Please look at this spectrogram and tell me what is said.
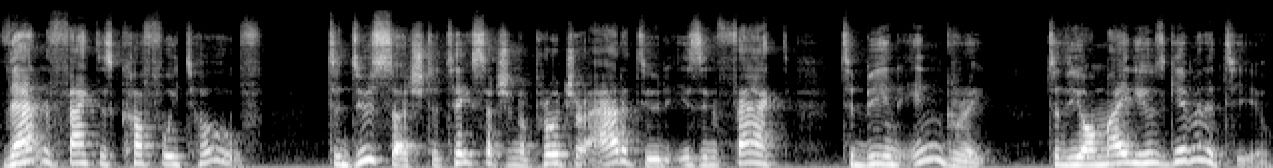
That in fact is kafui tov. To do such, to take such an approach or attitude, is in fact to be an ingrate to the Almighty who's given it to you.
